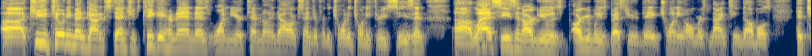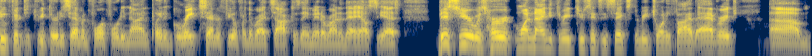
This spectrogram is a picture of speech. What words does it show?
Uh, two utility men got extensions. Kike Hernandez, one year, $10 million extension for the 2023 season. Uh, last season, argue is arguably his best year to date 20 homers, 19 doubles, hit 250, 337, 449. Played a great center field for the Red Sox as they made a run in the ALCS. This year was hurt 193, 266, 325 average. Um,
